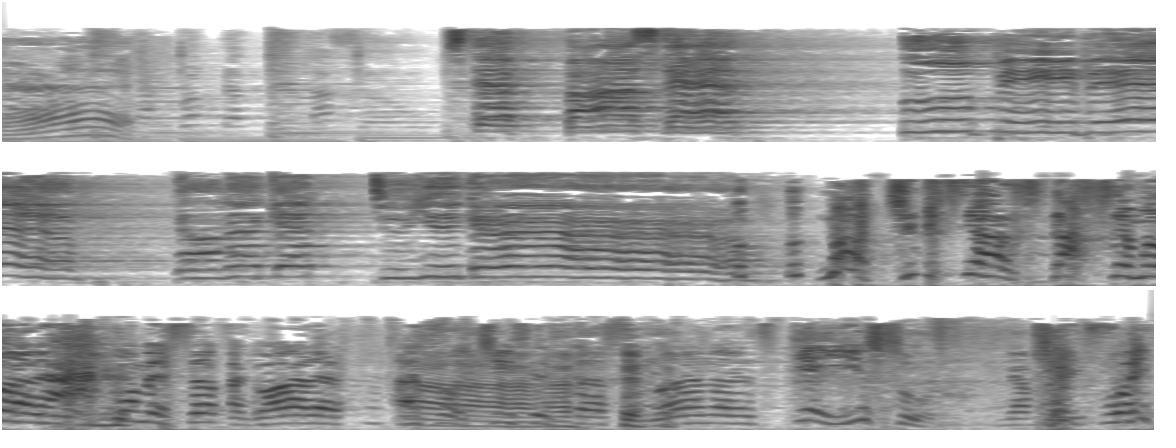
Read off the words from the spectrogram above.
É. Step by step, ooh baby, gonna get to you, girl. Notícias da semana! Começando agora as Ah. notícias da semana. Que isso? Já Que foi?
